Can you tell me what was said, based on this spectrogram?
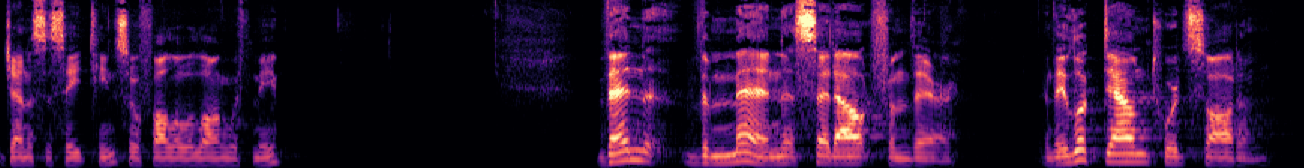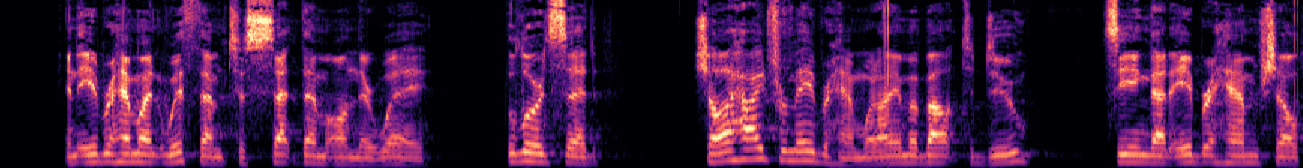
Genesis 18, so follow along with me. Then the men set out from there, and they looked down toward Sodom. And Abraham went with them to set them on their way. The Lord said, Shall I hide from Abraham what I am about to do? Seeing that Abraham shall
